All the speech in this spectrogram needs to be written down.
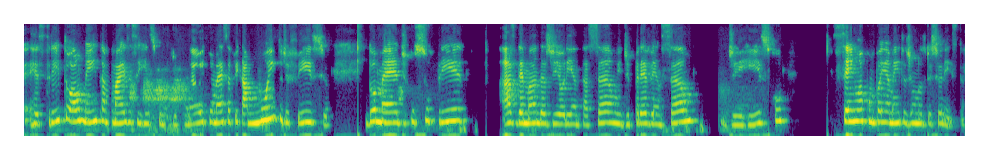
restrito aumenta mais esse risco nutricional e começa a ficar muito difícil do médico suprir as demandas de orientação e de prevenção de risco sem o acompanhamento de um nutricionista.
